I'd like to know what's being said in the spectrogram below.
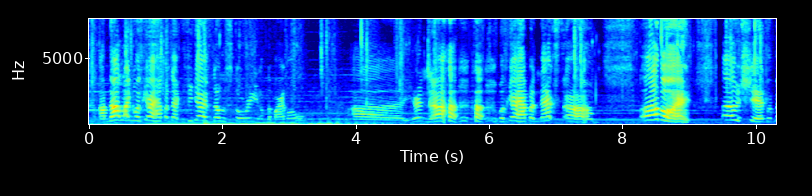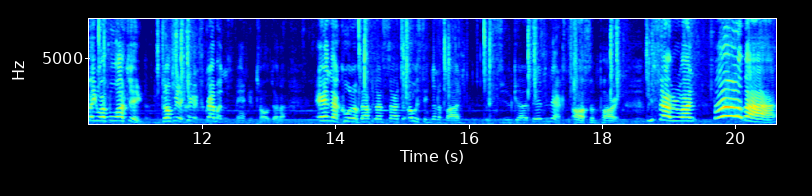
I'm not like what's gonna happen next. If you guys know the story of the Bible, uh, you're not. what's gonna happen next? Um. Oh boy. Oh shit. Thank you all for watching. Don't forget to click that subscribe button. Man, you're tall, Jonah. And that cool little outside to always stay notified. We see you guys in the next awesome part. Peace out, everyone. Bye bye.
